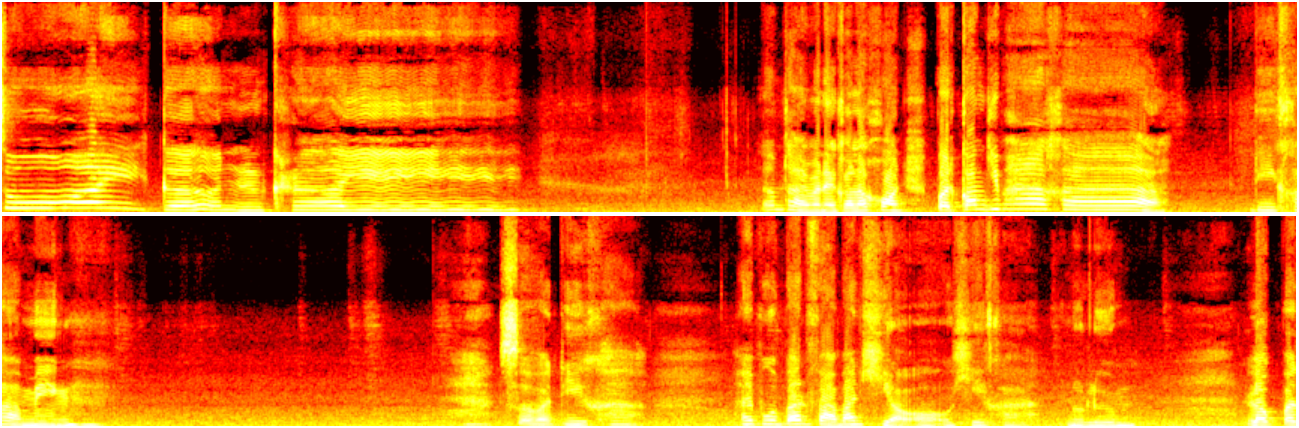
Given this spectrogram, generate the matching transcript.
สวยเกินใคร เริ่มถ่ายมาไหนคะละคร เปิดกล้องยี่ห้าค่ะ ดีค่ะหมิง สวัสดีค่ะ ให้พูดบ้านฟ้าบ้านเขียวอ๋อโอเคค่ะ หนูลืม แล้วประ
